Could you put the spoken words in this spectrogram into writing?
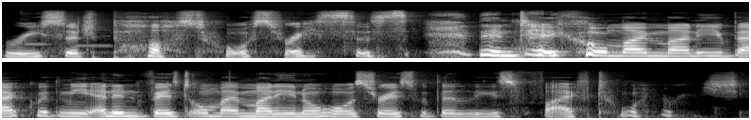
Research past horse races. then take all my money back with me and invest all my money in a horse race with at least 5 to 1 ratios.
